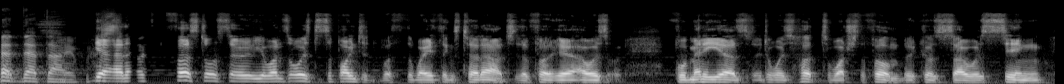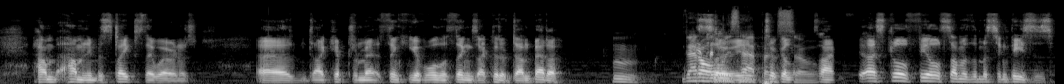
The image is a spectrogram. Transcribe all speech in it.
at that time. Yeah, and at first also, you one's always disappointed with the way things turn out. The, fir- yeah, I was for many years. It always hurt to watch the film because I was seeing how how many mistakes there were in it, and I kept thinking of all the things I could have done better. That So always it happens. took a so long time. I still feel some of the missing pieces.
